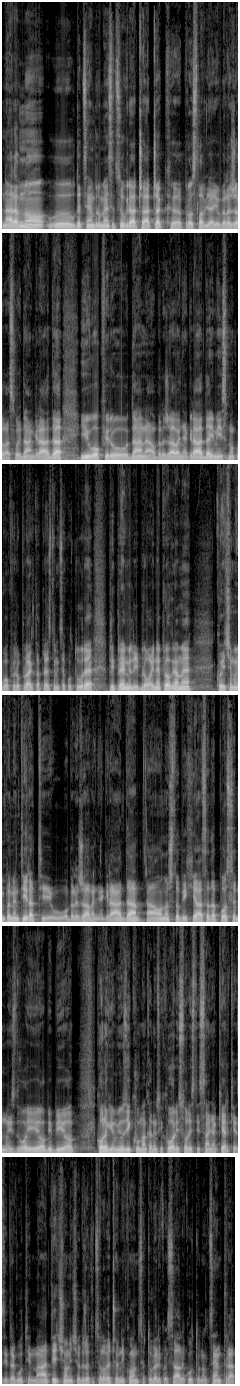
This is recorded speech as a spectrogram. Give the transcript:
Naravno, u decembru mesecu grad Čačak e, proslavlja i obeležava svoj dan grada i u okviru dana obeležavanja grada i mi smo u okviru projekta Prestonica kulture pripremili brojne programe koji ćemo implementirati u obeležavanje grada, a ono što bih ja sada posebno izdvojio bi bio Kolegium Musikum, akademski hor i solisti Sanja Kerkez i Dragutin Matić. Oni će održati celovečerni koncert u velikoj sali Kulturnog centra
